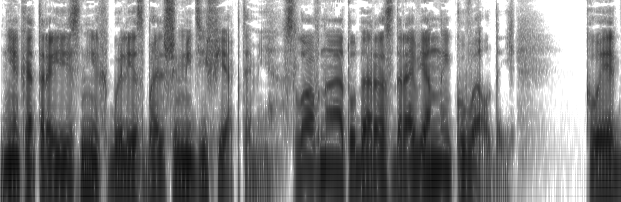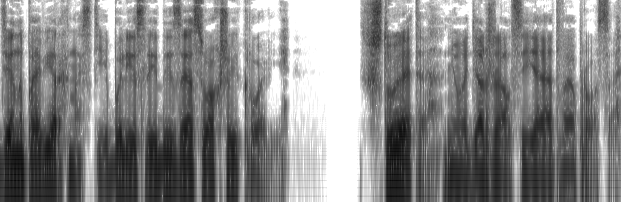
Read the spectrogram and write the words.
Некоторые из них были с большими дефектами, словно от удара здоровенной кувалдой. Кое-где на поверхности были следы засохшей крови. «Что это?» — не удержался я от вопроса.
